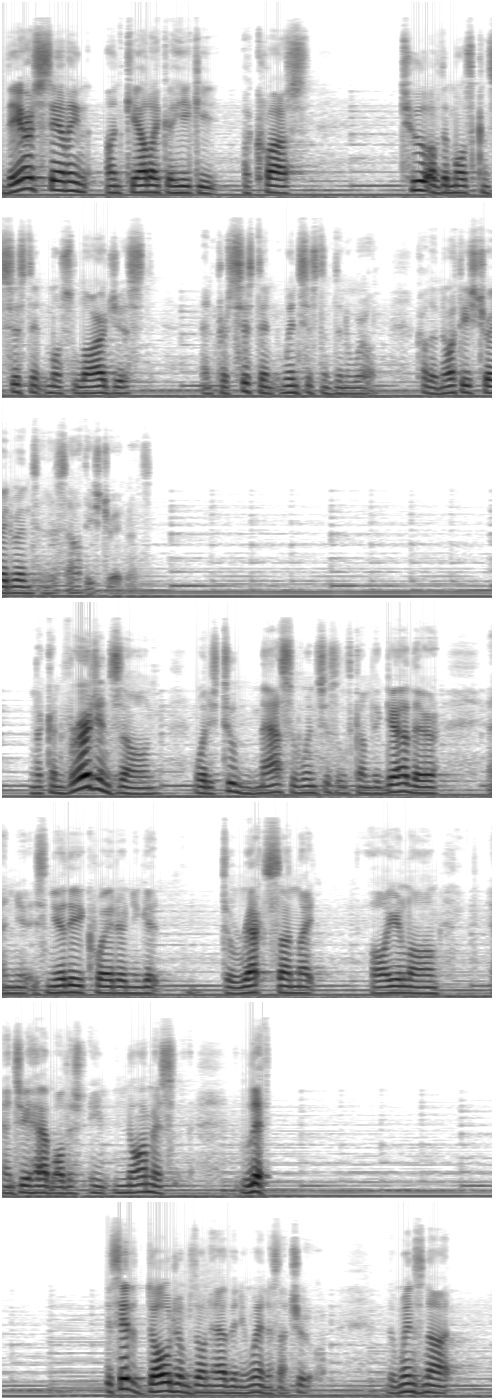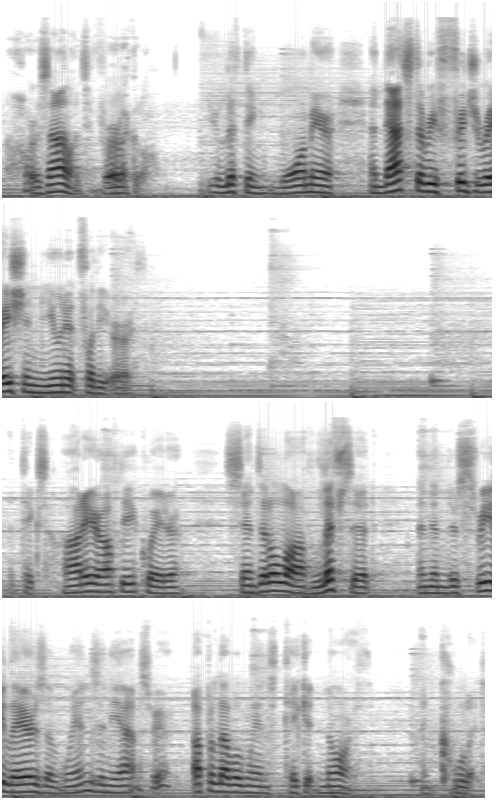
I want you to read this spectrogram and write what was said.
They are sailing on Kealaikahiki across two of the most consistent, most largest, and persistent wind systems in the world, called the Northeast Trade Winds and the Southeast Trade Winds. In the convergence zone, where these two massive wind systems come together, and it's near the equator, and you get direct sunlight all year long, and so you have all this enormous lift. They say the doldrums don't have any wind. That's not true. The wind's not horizontal, it's vertical. You're lifting warm air, and that's the refrigeration unit for the Earth. It takes hot air off the equator, sends it aloft, lifts it, and then there's three layers of winds in the atmosphere. Upper level winds take it north and cool it.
